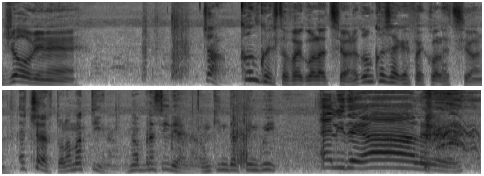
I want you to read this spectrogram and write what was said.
giovine! Ciao! Con questo fai colazione? Con cos'è che fai colazione? Eh certo, la mattina, una brasiliana, un Kinder Pinguì è l'ideale!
